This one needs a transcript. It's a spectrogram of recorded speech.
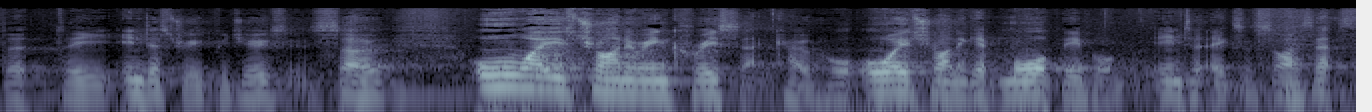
that the industry produces. So always trying to increase that cohort, always trying to get more people into exercise. That's,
